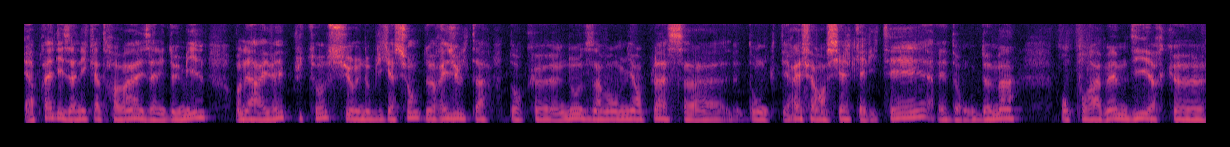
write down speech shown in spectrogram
Et après les années 80, les années 2000, on est arrivé plutôt sur une obligation de résultat. Donc euh, nous avons mis en place euh, donc des référentiels qualité. Et donc demain, on pourra même dire que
